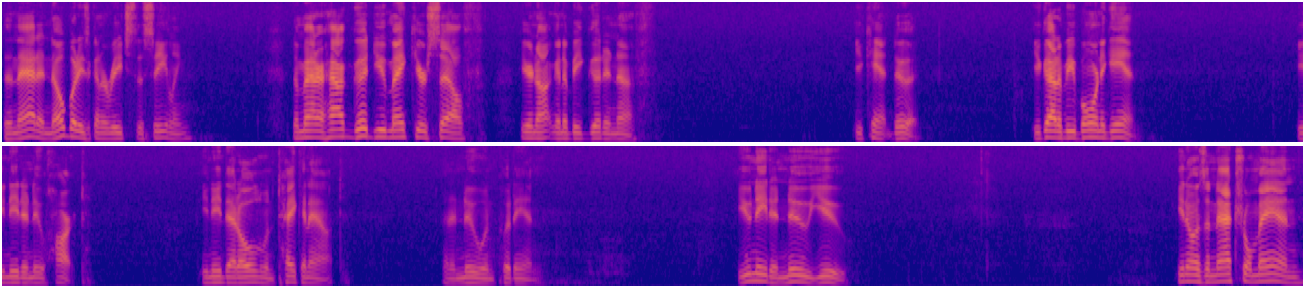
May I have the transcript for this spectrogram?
than that, and nobody's going to reach the ceiling. No matter how good you make yourself, you're not going to be good enough. You can't do it. You got to be born again. You need a new heart. You need that old one taken out and a new one put in. You need a new you. You know, as a natural man,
